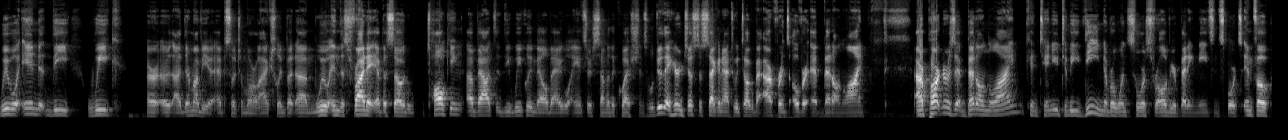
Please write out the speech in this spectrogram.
We will end the week, or, or uh, there might be an episode tomorrow actually, but um, we will end this Friday episode talking about the weekly mailbag. We'll answer some of the questions. We'll do that here in just a second after we talk about our friends over at Bet Online. Our partners at Bet Online continue to be the number one source for all of your betting needs and sports info.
